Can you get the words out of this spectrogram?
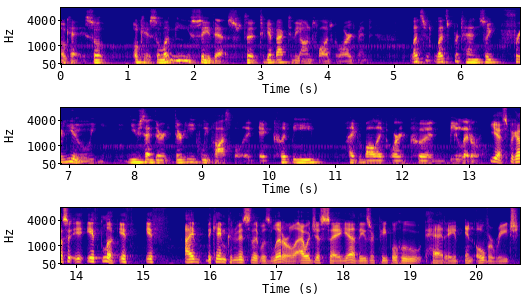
Okay, so okay, so let me say this to, to get back to the ontological argument. Let's let's pretend so for you you said they're they're equally possible. It, it could be hyperbolic or it could be literal. Yes, because if look, if if I became convinced that it was literal, I would just say, yeah, these are people who had a, an overreach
